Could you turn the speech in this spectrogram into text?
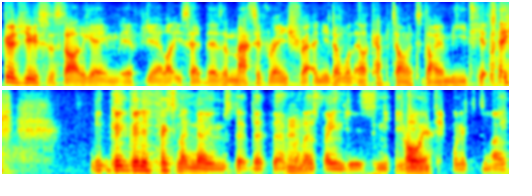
good use at the start of the game. If yeah, like you said, there's a massive range threat and you don't want El Capitano to die immediately. good, good effects like gnomes that, that, that have got Mm. those ranges, and you Oh, don't, want it to die.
